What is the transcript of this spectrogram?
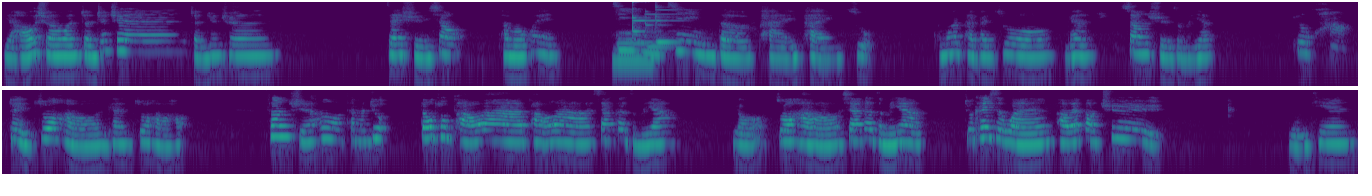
也好喜欢玩转圈圈，转圈圈。在学校，他们会静静的排排坐，他们会排排坐哦。你看，上学怎么样？坐好。对，坐好哦。你看，坐好好。放学后，他们就。到处跑啊跑啊，下课怎么样？有坐好，下课怎么样？就开始玩，跑来跑去。有一天，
